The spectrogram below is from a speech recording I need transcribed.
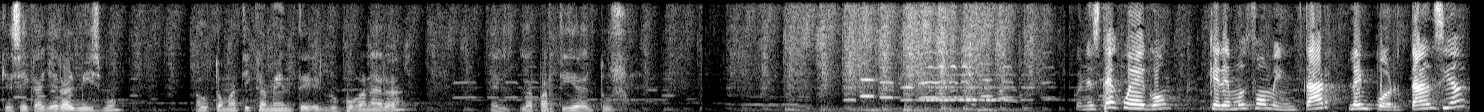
que se cayera el mismo, automáticamente el grupo ganará la partida del tuzo. Con este juego queremos fomentar la importancia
